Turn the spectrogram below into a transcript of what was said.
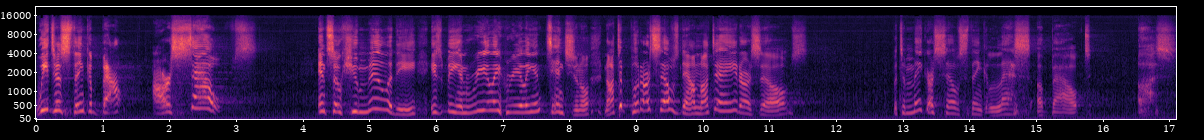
we just think about ourselves. And so humility is being really, really intentional, not to put ourselves down, not to hate ourselves but to make ourselves think less about us.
